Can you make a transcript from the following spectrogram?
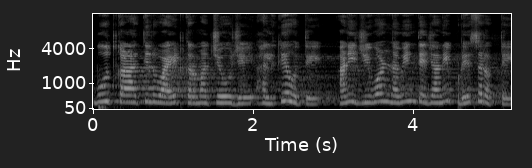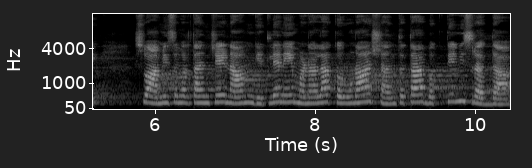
भूतकाळातील वाईट कर्माचे ओझे हलके होते आणि जीवन नवीन तेजाने पुढे सरकते. स्वामी समर्थांचे नाम घेतल्याने मनाला करुणा शांतता भक्ती आणि श्रद्धा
